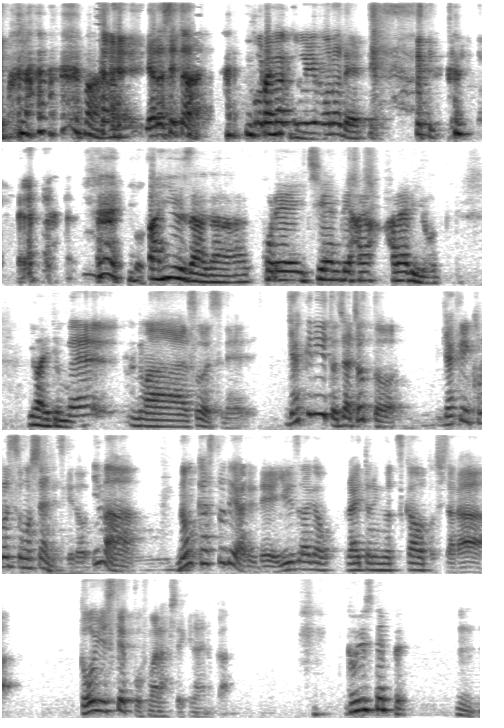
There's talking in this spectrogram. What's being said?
まあ、やらせたこれは般こういうもので。一般ユーザーがこれ1円では払えるよって言われても、ね、まあそうですね。逆に言うと、じゃあちょっと逆にこの質問したいんですけど、今、ノンカストディアルでユーザーがライトニングを使おうとしたら、どういうステップを踏まなくちゃいけないのか。どういうステップ？うん。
